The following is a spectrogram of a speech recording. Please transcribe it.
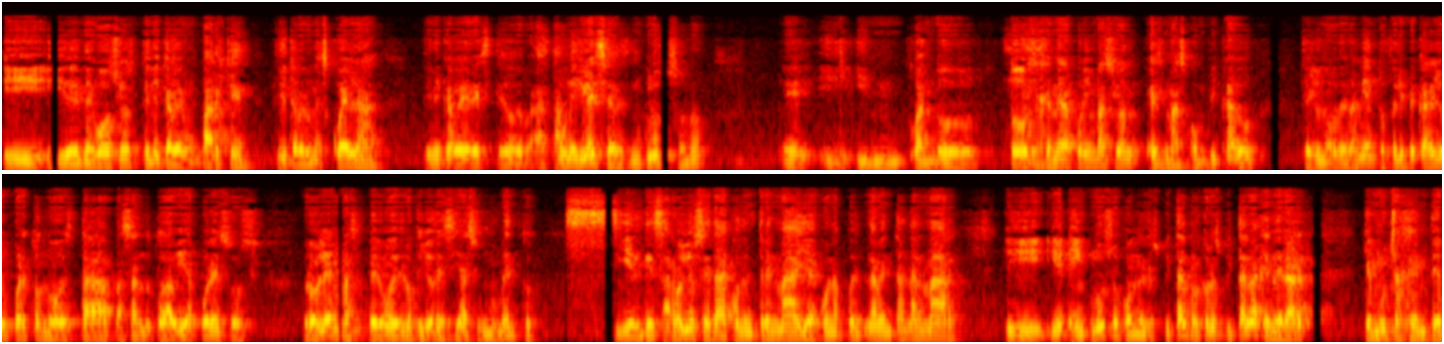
y, y de negocios, tiene que haber un parque, tiene que haber una escuela, tiene que haber este, hasta una iglesia incluso, ¿no? Eh, y, cuando todo se genera por invasión es más complicado que hay un ordenamiento. Felipe Carrillo Puerto no está pasando todavía por esos problemas, pero es lo que yo decía hace un momento. Si el desarrollo se da con el tren Maya, con la, ventana al mar y, e incluso con el hospital, porque el hospital va a generar que mucha gente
